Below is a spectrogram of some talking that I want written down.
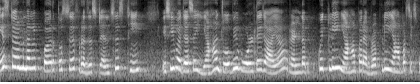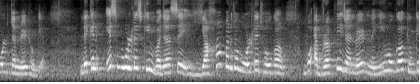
इस टर्मिनल पर तो सिर्फ़ रेजिस्टेंसेस थी। इसी वजह से यहाँ जो भी वोल्टेज आया रेंडम क्विकली यहाँ पर एब्रप्टली यहाँ पर सिक्स वोल्ट जनरेट हो गया। लेकिन इस वोल्टेज की वजह से यहाँ पर जो वोल्टेज होगा, वो एब्रप्टली जनरेट नहीं होगा क्योंकि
